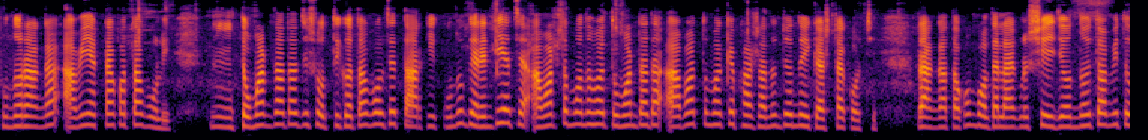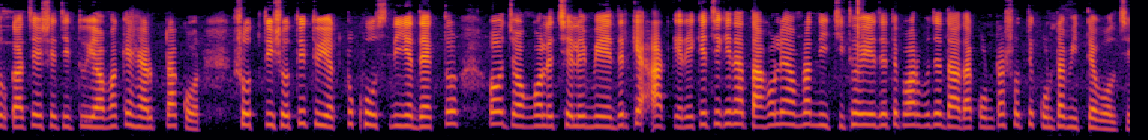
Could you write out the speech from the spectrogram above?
শুনো রাঙ্গা, আমি একটা কথা বলি। তোমার দাদা যে সত্যি কথা বলছে, তার কি কোনো গ্যারেন্টি আছে? আমার তো মনে হয় তোমার দাদা আবার তোমাকে ফাঁসানোর জন্য এই কাজটা করছে। রাঙ্গা তখন বলতে লাগল, সেই জন্যই তো আমি তোর কাছে এসেছি, তুই আমাকে হেল্পটা কর। সত্যি সত্যি তুই একটু খোঁজ নিয়ে দেখ তো, ও জঙ্গলের ছেলে মেয়েদেরকে আটকে রেখেছে কিনা, তাহলে আমরা নিশ্চিত হয়ে যেতে পারব যে দাদা কোনটা সত্যি, কোনটা মিথ্যে বলছে।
